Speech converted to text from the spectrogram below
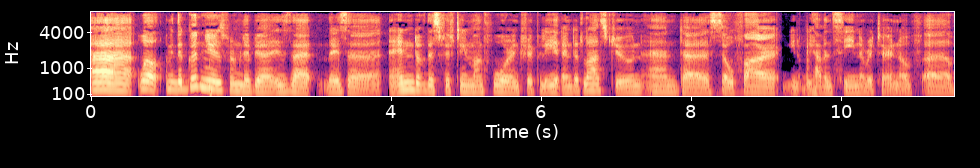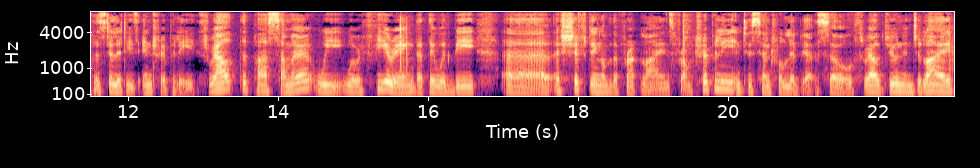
Uh, well, I mean, the good news from Libya is that there's a end of this 15 month war in Tripoli. It ended last June, and uh, so far, you know, we haven't seen a return of, uh, of hostilities in Tripoli. Throughout the past summer, we were fearing that there would be uh, a shifting of the front lines from Tripoli into central Libya. So throughout June and July,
